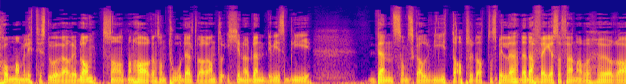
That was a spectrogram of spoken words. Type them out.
komme med litt historier iblant, sånn at man har en sånn todelt variant, og ikke nødvendigvis bli den som skal vite absolutt alt om spiller. Det er derfor jeg er så fan av å høre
